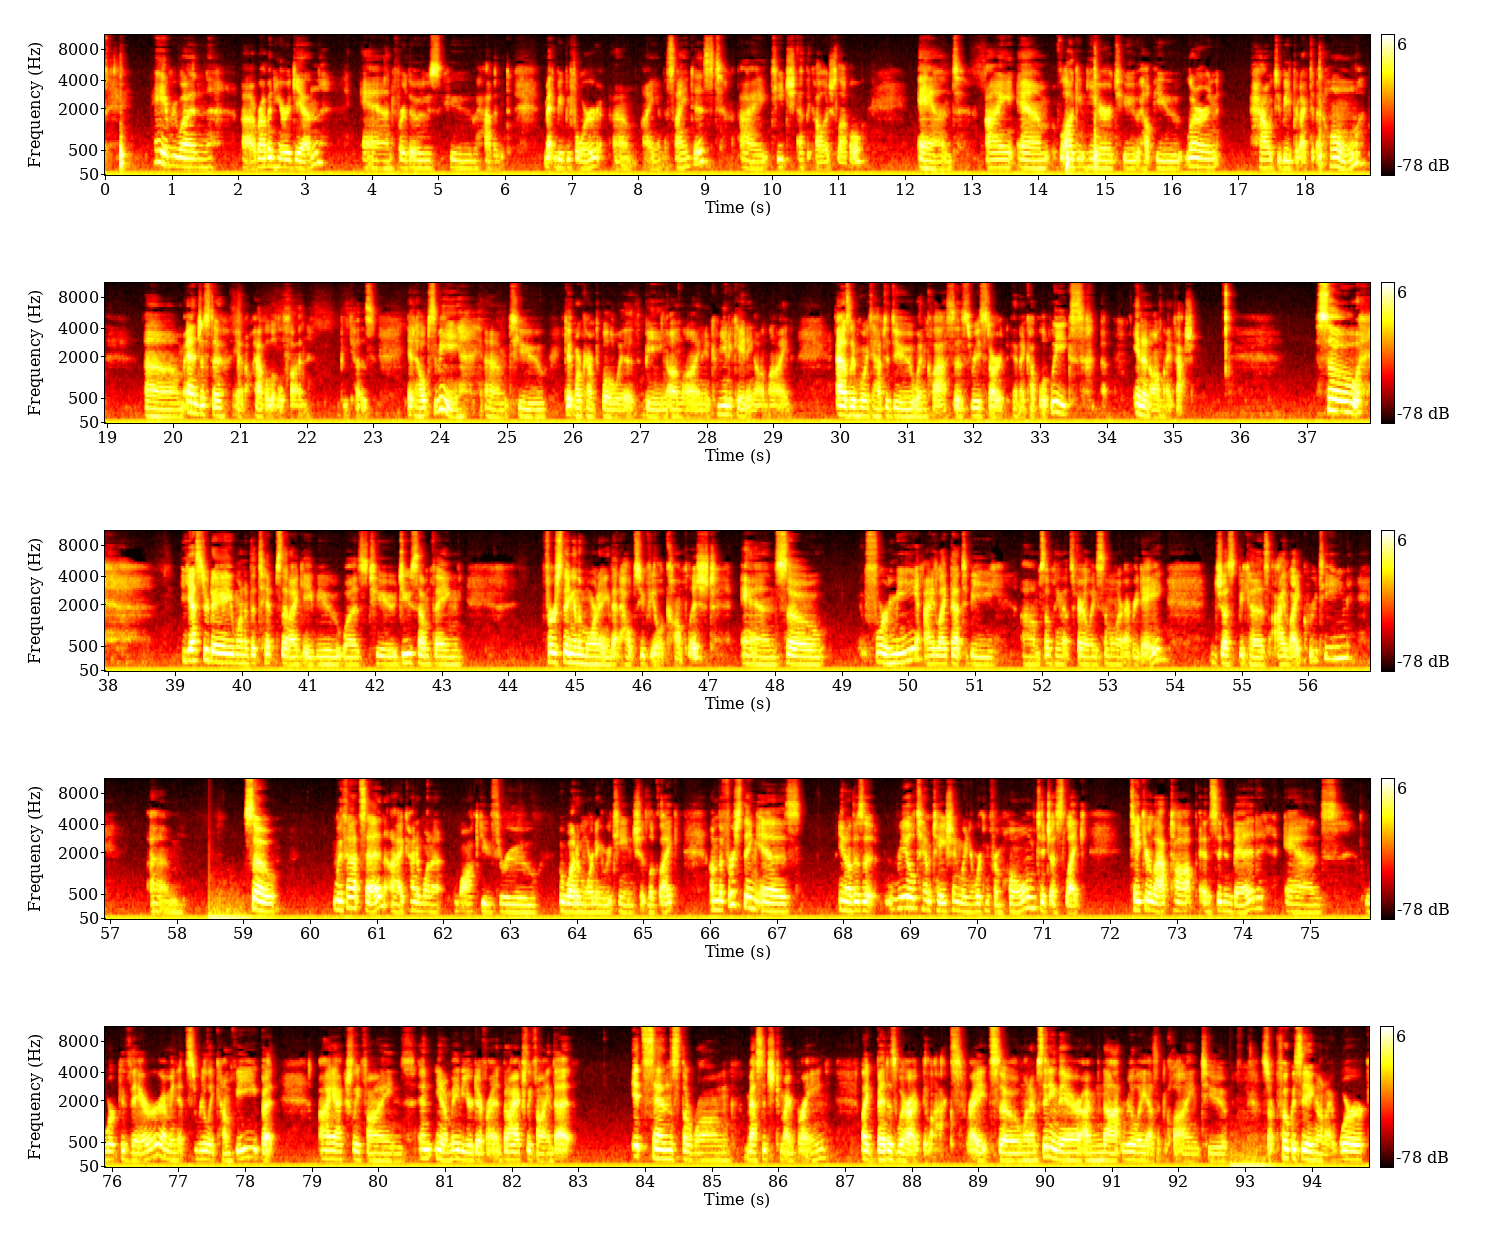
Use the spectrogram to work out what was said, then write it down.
Hey everyone, uh, Robin here again. And for those who haven't met me before, um, I am a scientist. I teach at the college level, and I am vlogging here to help you learn how to be productive at home um, and just to you know have a little fun because it helps me um, to get more comfortable with being online and communicating online as I'm going to have to do when classes restart in a couple of weeks in an online fashion. So, yesterday, one of the tips that I gave you was to do something first thing in the morning that helps you feel accomplished. And so, for me, I like that to be um, something that's fairly similar every day, just because I like routine. Um, so, with that said, I kind of want to walk you through what a morning routine should look like. Um, the first thing is, you know, there's a real temptation when you're working from home to just like take your laptop and sit in bed and work there. I mean, it's really comfy, but I actually find, and you know, maybe you're different, but I actually find that it sends the wrong message to my brain. Like, bed is where I relax, right? So when I'm sitting there, I'm not really as inclined to start focusing on my work.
